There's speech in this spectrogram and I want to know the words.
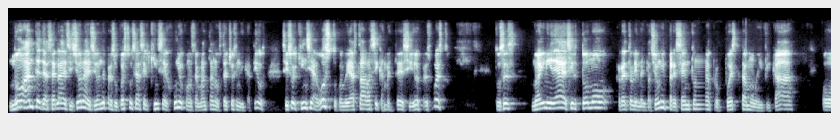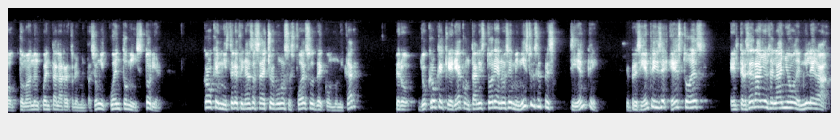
no antes de hacer la decisión, la decisión de presupuesto se hace el 15 de junio cuando se mantan los techos indicativos. Se hizo el 15 de agosto cuando ya estaba básicamente decidido el presupuesto. Entonces, no hay ni idea de decir tomo retroalimentación y presento una propuesta modificada o tomando en cuenta la retroalimentación y cuento mi historia. Creo que el Ministerio de Finanzas ha hecho algunos esfuerzos de comunicar, pero yo creo que quería contar la historia no es el ministro, es el presidente. El presidente dice, esto es, el tercer año es el año de mi legado,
